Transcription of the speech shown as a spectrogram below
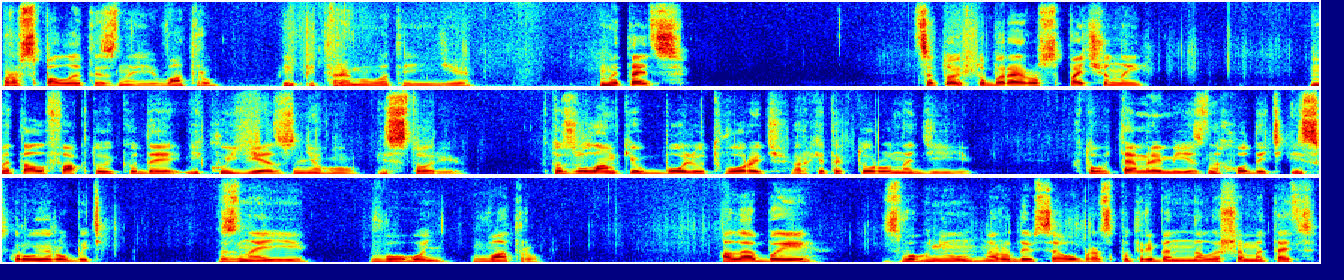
розпалити з неї ватру і підтримувати її. Митець це той, хто бере розпечений метал факту і куде і кує з нього історію, хто з уламків болю творить архітектуру надії, хто в темряві знаходить іскру і робить з неї вогонь, ватру. Але аби з вогню народився образ, потрібен не лише митець,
